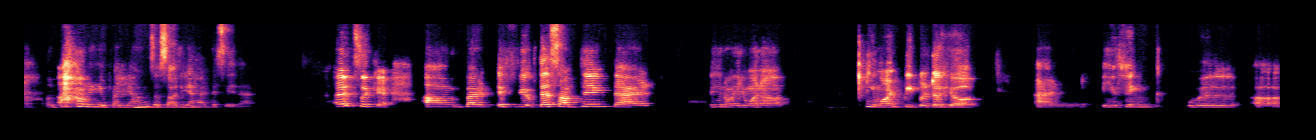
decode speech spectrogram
okay, continue, Pragya. I'm so sorry I had to say that it's okay um but if you if there's something that you know you wanna you want people to hear and you think will uh,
